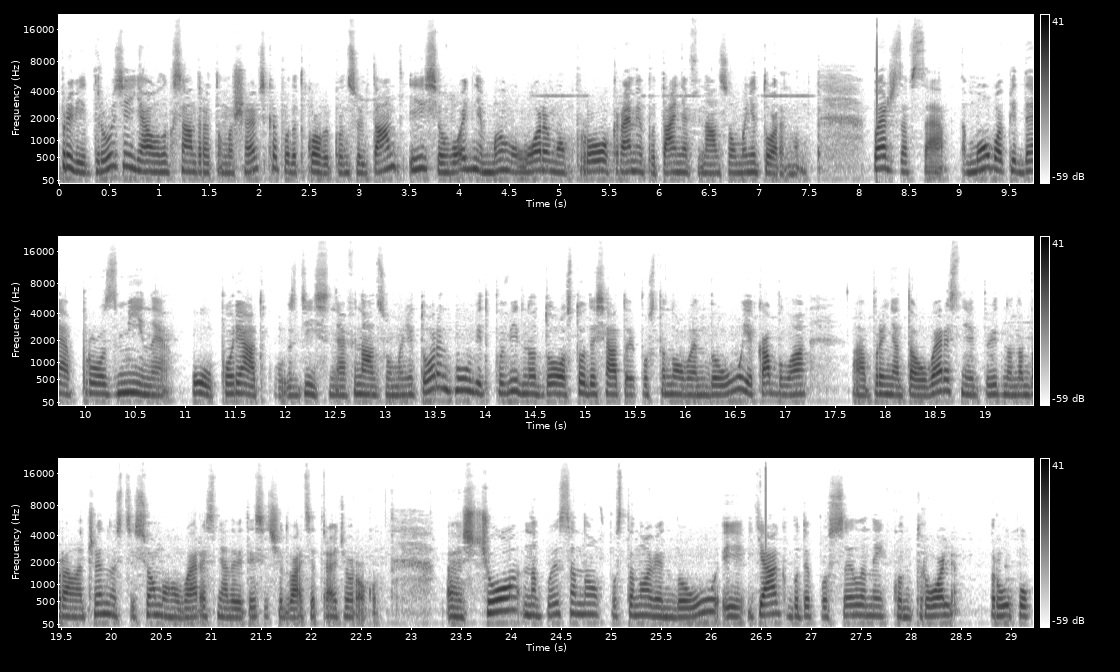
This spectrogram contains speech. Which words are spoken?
Привіт, друзі! Я Олександра Томашевська, податковий консультант. І сьогодні ми говоримо про окремі питання фінансового моніторингу. Перш за все, мова піде про зміни у порядку здійснення фінансового моніторингу відповідно до 110-ї постанови НБУ, яка була прийнята у вересні, відповідно набрала чинності 7 вересня 2023 року. Е, Що написано в постанові НБУ, і як буде посилений контроль руху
